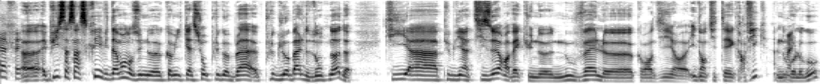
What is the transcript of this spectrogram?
à fait. Euh, et puis, ça s'inscrit évidemment dans une communication plus, plus globale de Dontnod qui a publié un teaser avec une nouvelle, euh, comment dire, identité graphique, un nouveau logo,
